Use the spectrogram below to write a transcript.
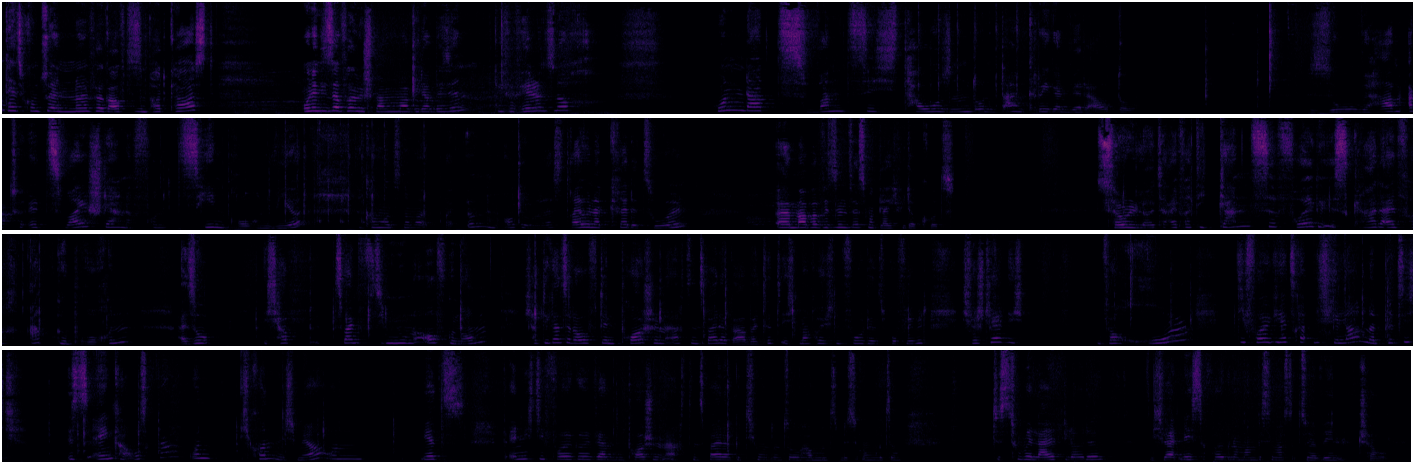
und herzlich willkommen zu einer neuen Folge auf diesem Podcast. Und in dieser Folge spannen wir mal wieder ein bisschen. Wie viel fehlt uns noch? 120.000 und dann kriegen wir das Auto. So, wir haben aktuell zwei Sterne von 10 brauchen wir. Dann können wir uns nochmal bei irgendeinem Auto, war das, 300 Credits holen. Ähm, aber wir sind jetzt erstmal gleich wieder kurz. Sorry Leute, einfach die ganze Folge ist gerade einfach abgebrochen. Also ich habe 52 Minuten aufgenommen. Ich habe die ganze Zeit auf den Porsche 18 weitergearbeitet. Ich mache euch ein Foto ins Profilbild. Ich verstehe halt nicht, warum die Folge jetzt gerade nicht geladen hat. Plötzlich ist Anchor ausgegangen und ich konnte nicht mehr. Und jetzt beende ich die Folge. Wir haben den Porsche 18 weiter getunt und so, haben uns ein bisschen umgezogen. Das tut mir leid, Leute. Ich werde nächste Folge noch mal ein bisschen was dazu erwähnen. Ciao.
